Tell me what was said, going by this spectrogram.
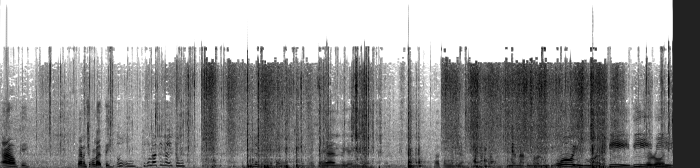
Ah, okay. Parang tsokolate. Oo, oh, tsokolate nga ito. Oh. Yan, ito. Ayan, lagay mo dyan. Patong mo dyan. Tingnan natin mga ludi. Oy, mga B, B, Chicharon. B.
